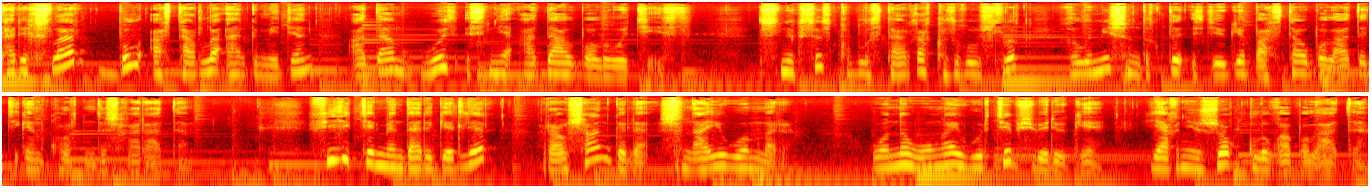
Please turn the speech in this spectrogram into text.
Тарихшылар бұл астарлы әңгімеден адам өз ісіне адал болуы тиіс. Түсініксіз құбылыстарға қызығушылық ғылыми шындықты іздеуге бастау болады деген қорытынды шығарады. Физиктер мен дәрігерлер раушан гүлі шынайы өмір оны оңай өртеп жіберуге яғни жоқ қылуға болады.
